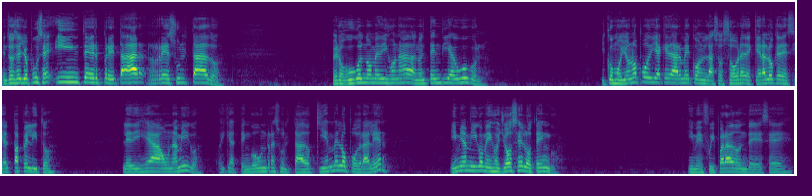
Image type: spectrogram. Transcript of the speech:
Entonces yo puse interpretar resultado. Pero Google no me dijo nada, no entendía Google. Y como yo no podía quedarme con la zozobra de qué era lo que decía el papelito, le dije a un amigo, oiga, tengo un resultado, ¿quién me lo podrá leer? Y mi amigo me dijo, yo se lo tengo. Y me fui para donde ese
